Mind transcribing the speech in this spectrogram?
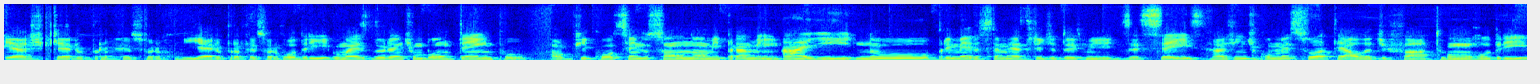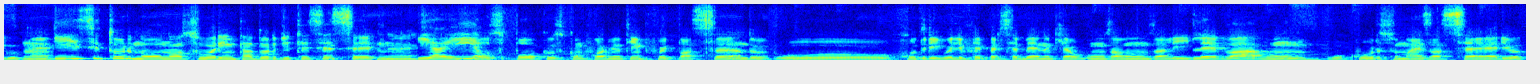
e, acho que era o professor, e era o professor Rodrigo, mas durante um bom tempo ficou sendo só um nome para mim. Aí, no primeiro semestre de 2016, a gente começou a ter aula de fato com o Rodrigo, né? E se tornou nosso orientador de TCC, né? E aí, aos poucos, conforme o tempo foi passando, o Rodrigo ele foi percebendo que alguns alunos ali levavam o curso mais a sério,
